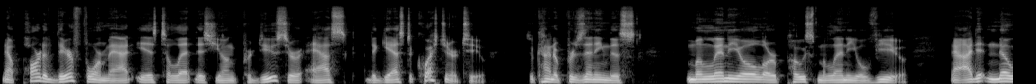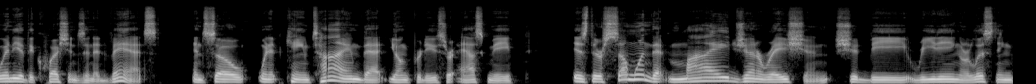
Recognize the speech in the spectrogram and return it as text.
Now, part of their format is to let this young producer ask the guest a question or two. So, kind of presenting this millennial or post millennial view. Now, I didn't know any of the questions in advance. And so when it came time, that young producer asked me, Is there someone that my generation should be reading or listening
